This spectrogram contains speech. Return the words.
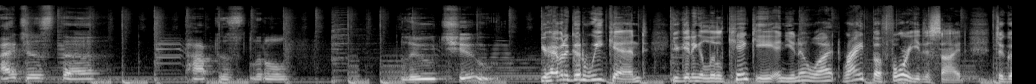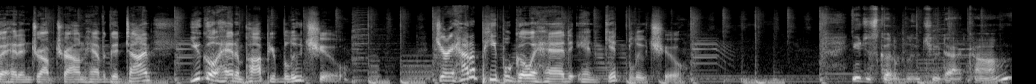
I just uh, popped this little blue chew. You're having a good weekend, you're getting a little kinky, and you know what? Right before you decide to go ahead and drop trout and have a good time, you go ahead and pop your blue chew. Jerry, how do people go ahead and get blue chew? You just go to bluechew.com.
